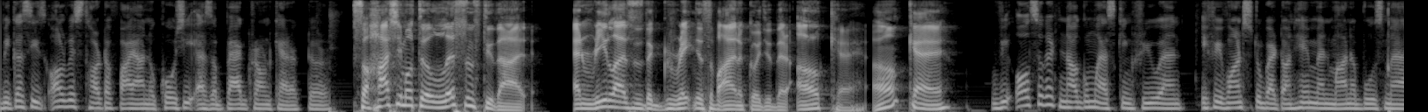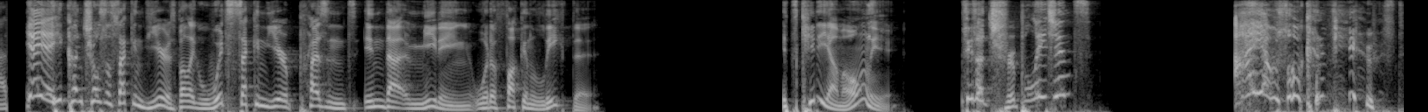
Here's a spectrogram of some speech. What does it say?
because he's always thought of Ayano Koji as a background character. So Hashimoto listens to that and realizes the greatness of Ayano Koji there. Okay, okay. We also get Nagumo asking Ryuen if he wants to bet on him and Manabu's match. Yeah, yeah, he controls the second years, but like which second year present in that meeting would have fucking leaked it? It's Kiriyama only. He's a triple agent? I am so confused.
